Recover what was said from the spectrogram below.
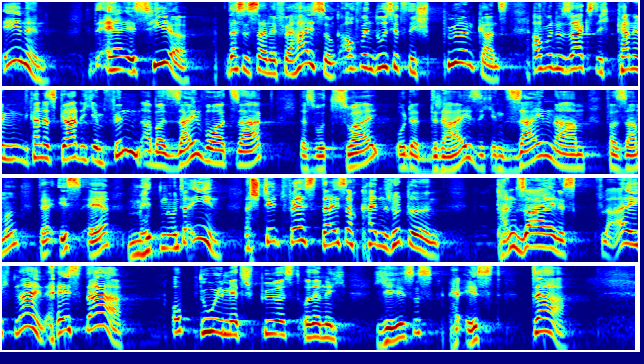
ihnen. Er ist hier. Das ist seine Verheißung. Auch wenn du es jetzt nicht spüren kannst, auch wenn du sagst, ich kann, ich kann das gar nicht empfinden, aber sein Wort sagt, dass wo zwei oder drei sich in seinen Namen versammeln, da ist er mitten unter ihnen. Das steht fest, da ist auch kein Rütteln. Kann sein, es vielleicht, nein, er ist da. Ob du ihn jetzt spürst oder nicht. Jesus, er ist da.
